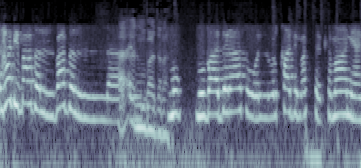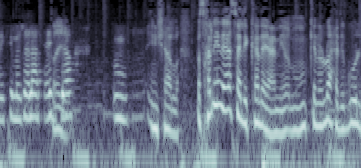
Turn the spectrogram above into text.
هذه بعض ال بعض ال المبادرات. المبادرات والقادم أكثر كمان يعني في مجالات عدة. طيب. إن شاء الله. بس خليني أسألك أنا يعني ممكن الواحد يقول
